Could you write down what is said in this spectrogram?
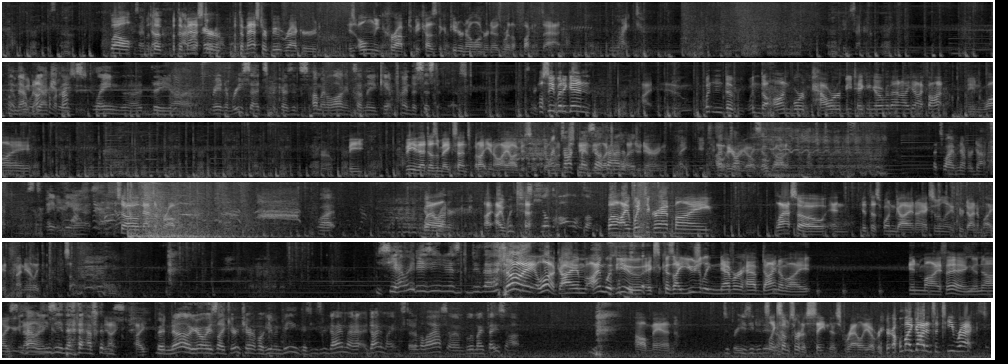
Well, but the but the master but the master boot record is only corrupt because the computer no longer knows where the fuck it's at. Right. Exactly. And that would actually explain uh, the uh, random resets because it's humming along and suddenly you can't find the system disk. Like, Well, see, but again, I, wouldn't the wouldn't the onboard power be taking over that? I, I thought. I mean, why? I don't know. To me, that doesn't make sense. But I, you know, I obviously don't I've understand the electrical engineering. I've Oh, here we go. Oh, God. out of it a bunch of times. That's why I've never done it. It's a pain in the ass. So that's a problem. What? Well. I, I went to Killed all of them. well, I went to grab my lasso and hit this one guy, and I accidentally threw dynamite, and I nearly killed myself. You see how easy it is to do that? No, I, look, I'm I'm with you because I usually never have dynamite in my thing, and now I, See now how I, easy that happens. I, I But no, you're always like you're a terrible human being because you threw dynamite, dynamite instead of a lasso and blew my face off. oh man, Super easy to do. it's like some sort of Satanist rally over here. Oh my God, it's a T Rex.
